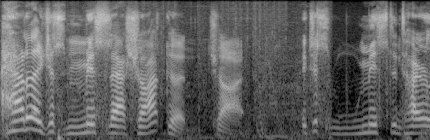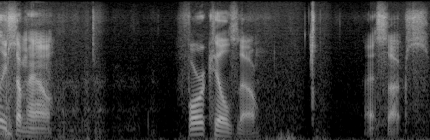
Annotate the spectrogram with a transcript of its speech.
How did I just miss that shotgun shot? It just missed entirely somehow. Four kills though. That sucks.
